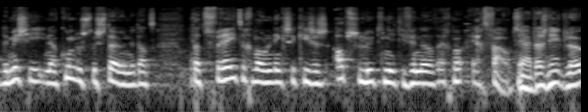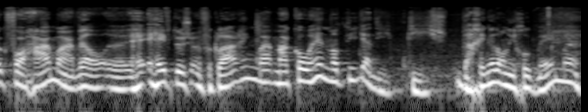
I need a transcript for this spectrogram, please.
de missie naar Kunduz te steunen. Dat, dat vreten gewoon linkse kiezers absoluut niet. Die vinden dat echt, echt fout. Ja, dat is niet leuk voor haar, maar wel he- heeft dus een verklaring. Maar, maar Cohen, want die, ja, die, die, daar ging het al niet goed mee. Maar...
